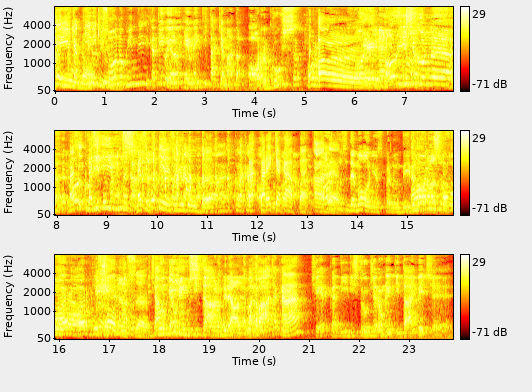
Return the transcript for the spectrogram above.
e i cattivi chi sono quindi? Cattivo è un'entità chiamata Orcus. Oh. E finisce con. eh, Ma si, ma, si può, ma si può dire su YouTube? Con la K. Pa- parecchia K. Ah, beh. Orcus Demonius per non dire Demonius altro. Or- Orcus Focus. Diciamo che è un'entità Per non dire altro. malvagia che Ah? cerca di distruggere un'entità invece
